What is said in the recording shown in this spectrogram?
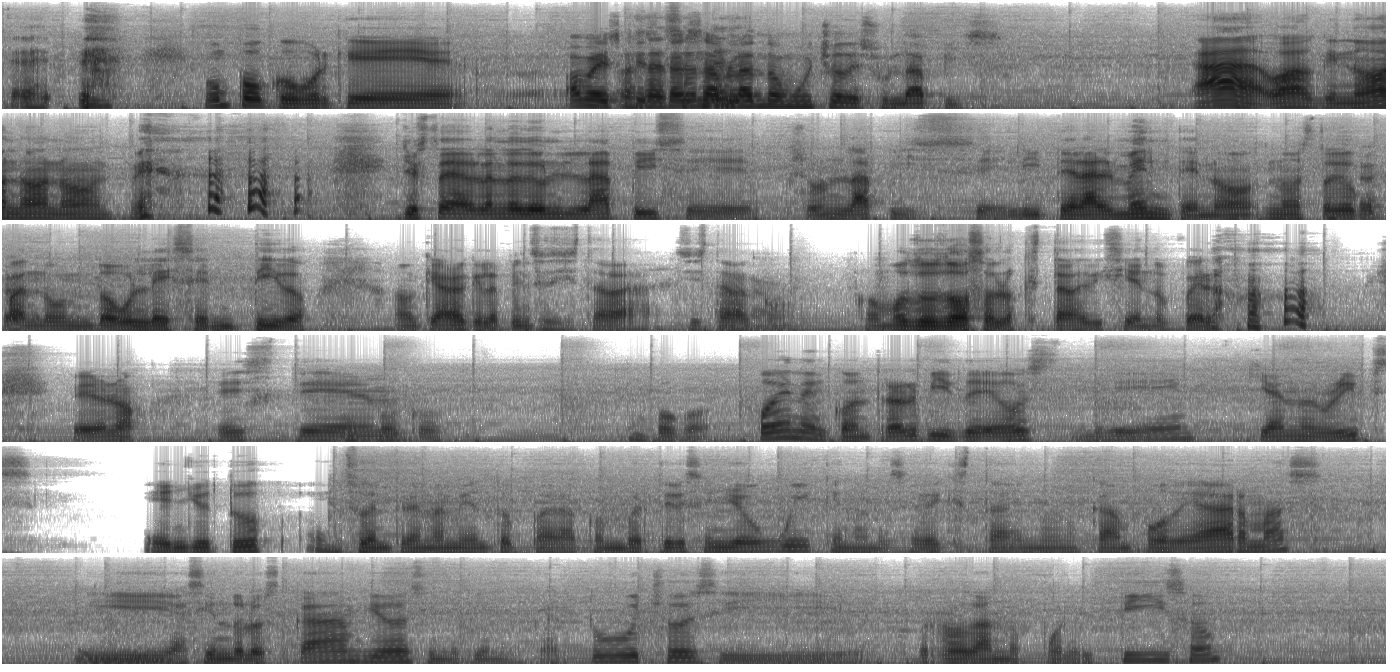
un poco, porque... A ver, es que estás hablando mucho de su lápiz. Ah, wow, que no, no, no. yo estoy hablando de un lápiz, eh, pues un lápiz eh, literalmente, no, no estoy ocupando un doble sentido. Aunque ahora que lo pienso sí estaba, sí estaba como dudoso lo que estaba diciendo, pero, pero no. Este, Un poco. un poco. Pueden encontrar videos de Keanu Reeves en YouTube en su entrenamiento para convertirse en John Wick, en donde se ve que está en un campo de armas y haciendo los cambios y metiendo cartuchos y rodando por el piso.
